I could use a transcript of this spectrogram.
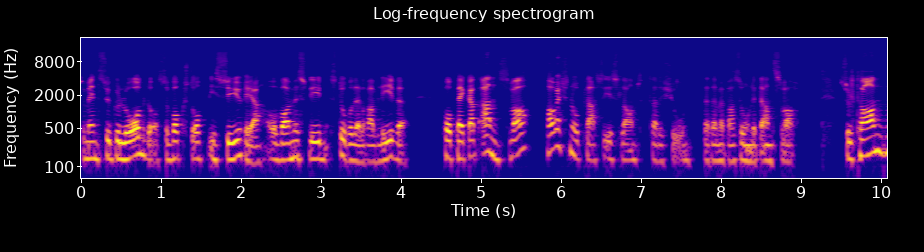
som er en psykolog da, som vokste opp i Syria og var muslim store deler av livet, påpeker at ansvar har ikke noe plass i islamsk tradisjon, dette med personlig ansvar. Sultan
